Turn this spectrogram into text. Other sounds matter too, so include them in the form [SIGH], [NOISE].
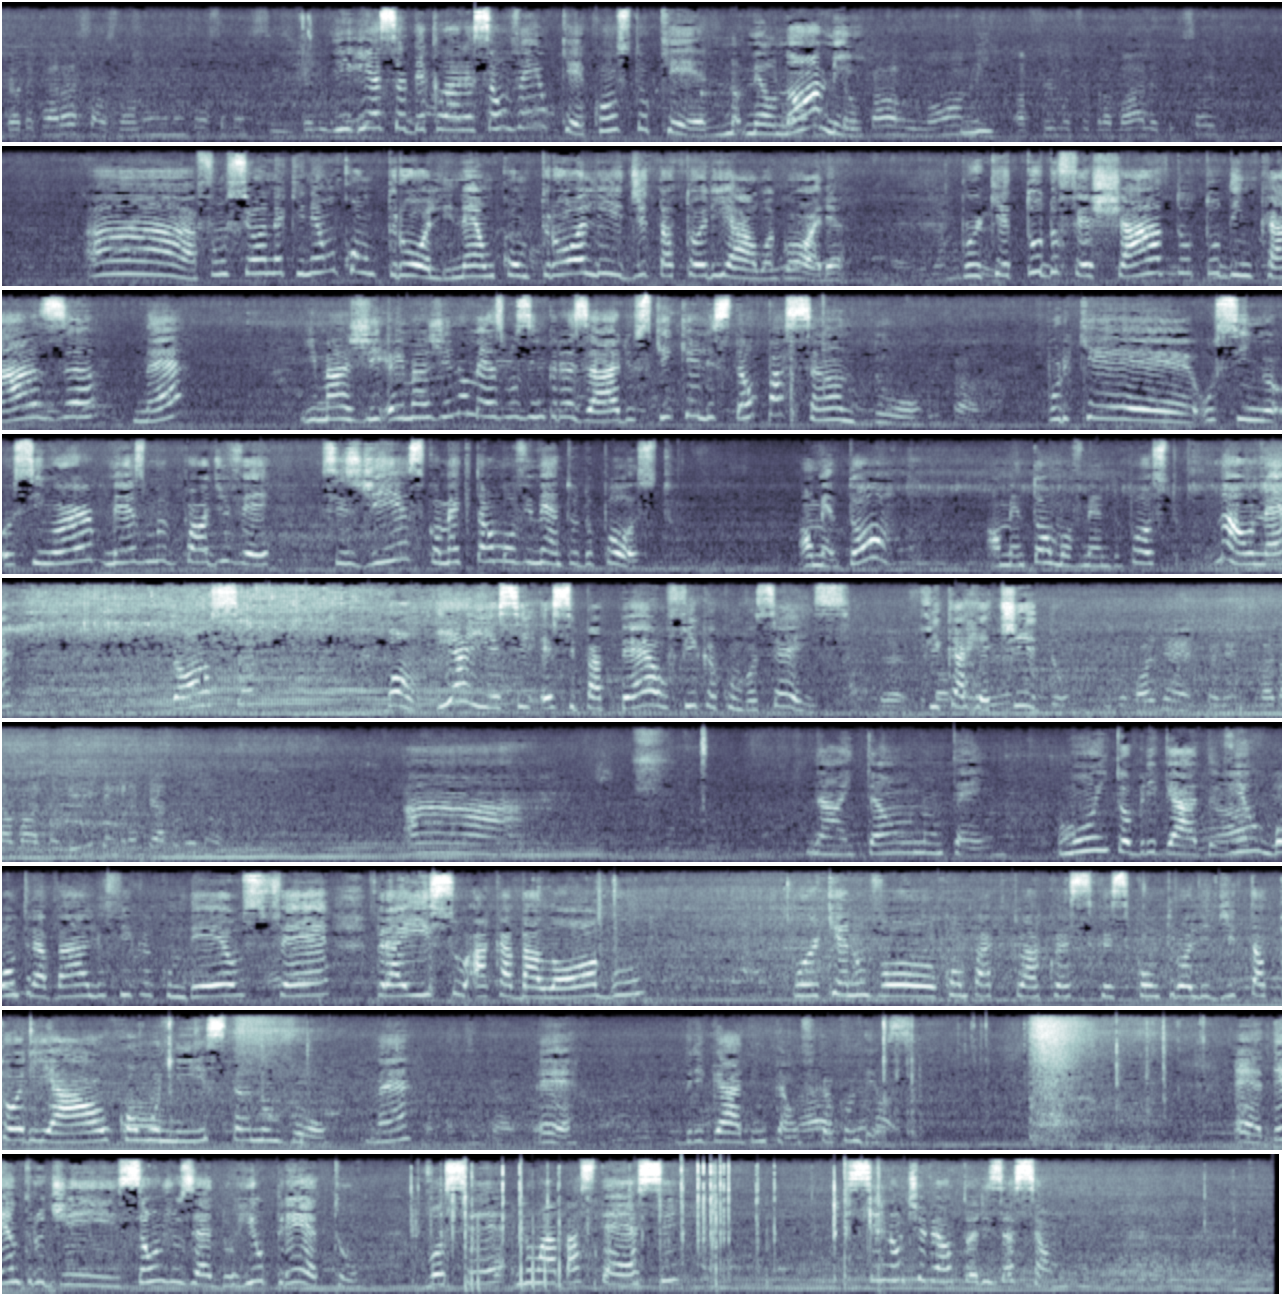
Tem declaração, senão eu não, não posso abastecer. E, e essa declaração vem o quê? Consta o quê? No- meu nome? Seu carro, nome, a firma que você trabalha, tudo certinho. Ah, funciona que nem um controle, né? Um controle ditatorial agora. Porque tudo fechado, tudo em casa, né? Imagi eu imagino mesmo os empresários, o que, que eles estão passando. Porque o senhor, o senhor mesmo pode ver esses dias como é que está o movimento do posto. Aumentou? Aumentou o movimento do posto? Não, né? Nossa. Bom, e aí, esse, esse papel fica com vocês? É, Fica retido? Fica com a gente, a gente vai dar baixa ali e tem grampear tudo junto. Ah. Não, então não tem. Muito obrigada, viu? Bom trabalho, fica com Deus, fé para isso acabar logo, porque não vou compactuar com esse, com esse controle ditatorial, comunista, não vou, né? É. Obrigada então, fica com Deus. É, dentro de São José do Rio Preto, você não abastece se não tiver autorização.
